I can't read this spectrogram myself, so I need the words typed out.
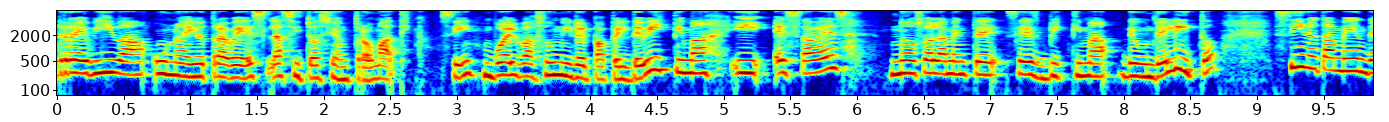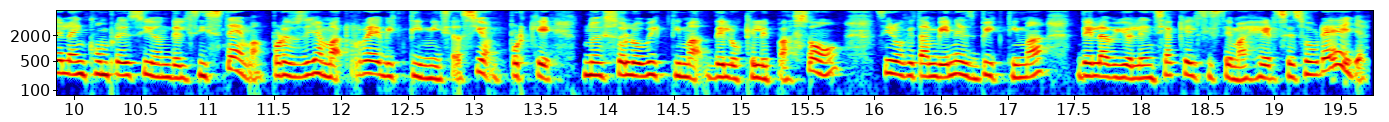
reviva una y otra vez la situación traumática, ¿sí? Vuelva a asumir el papel de víctima y esta vez no solamente se es víctima de un delito, sino también de la incomprensión del sistema. Por eso se llama revictimización, porque no es solo víctima de lo que le pasó, sino que también es víctima de la violencia que el sistema ejerce sobre ella.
